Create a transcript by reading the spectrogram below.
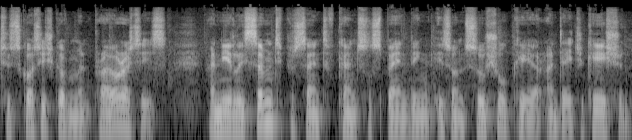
to Scottish Government priorities, and nearly 70% of council spending is on social care and education.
